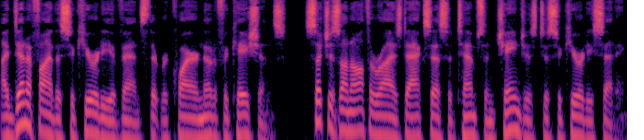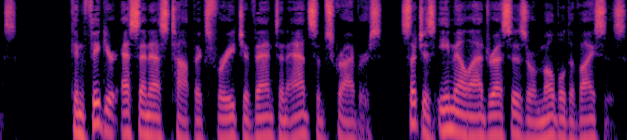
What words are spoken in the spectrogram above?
Identify the security events that require notifications, such as unauthorized access attempts and changes to security settings. Configure SNS topics for each event and add subscribers, such as email addresses or mobile devices.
